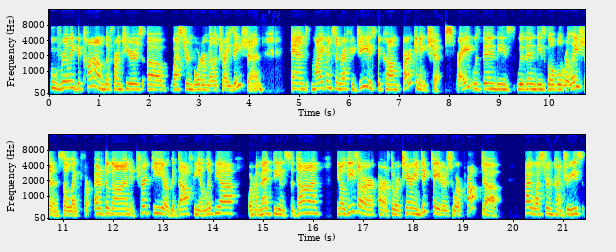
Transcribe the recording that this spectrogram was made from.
who've really become the frontiers of Western border militarization. And migrants and refugees become bargaining chips, right? Within these within these global relations. So like for Erdogan in Turkey or Gaddafi in Libya or Hemedti in Sudan, you know, these are, are authoritarian dictators who are propped up by Western countries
